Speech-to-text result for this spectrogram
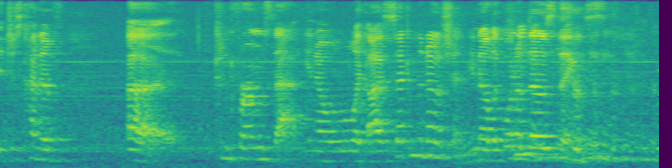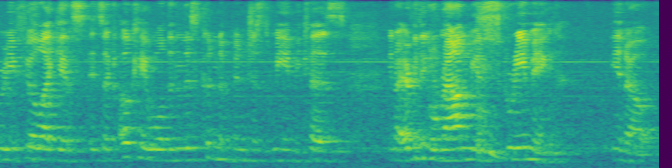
it just kind of uh, confirms that, you know, like I second the notion, you know, like one of those things where you feel like it's it's like okay, well then this couldn't have been just me because you know everything around me is screaming, you know,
